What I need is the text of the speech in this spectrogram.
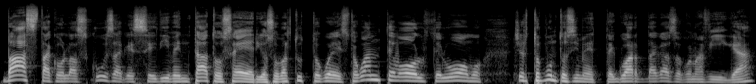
Basta con la scusa che sei diventato serio, soprattutto questo. Quante volte l'uomo a un certo punto si mette, guarda caso, con una figa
